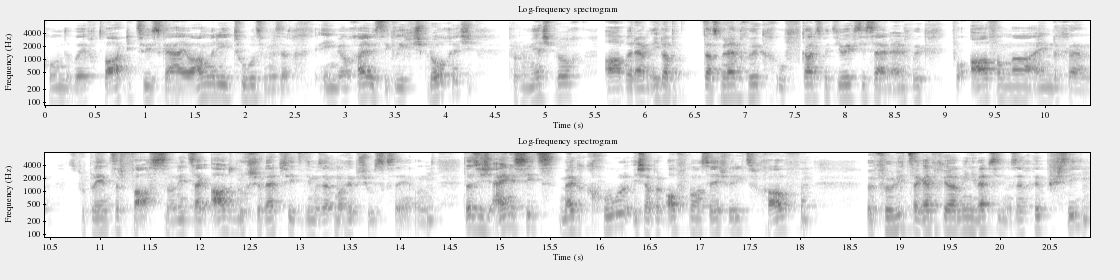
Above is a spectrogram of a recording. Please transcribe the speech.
Kunden, die einfach die Wartung zu uns geben, auch andere Tools, wo wir es einfach irgendwie auch können, weil es der gleiche Spruch ist, Programmierspruch. Aber ähm, ich glaube, dass wir einfach wirklich auf, gar nicht mit UX-Design, eigentlich wirklich von Anfang an eigentlich ähm, das Problem zu erfassen und nicht sagen, ah, du brauchst eine Webseite, die muss einfach mal hübsch aussehen. Und das ist einerseits mega cool, ist aber oftmals sehr schwierig zu verkaufen, weil viele Leute sagen einfach, ja, meine Webseite muss einfach hübsch sein.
